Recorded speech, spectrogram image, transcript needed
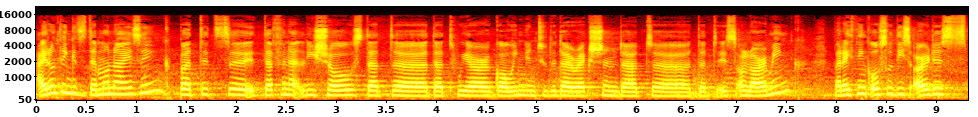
I don't think it's demonizing, but it's, uh, it definitely shows that, uh, that we are going into the direction that, that is alarming. But I think also these artists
